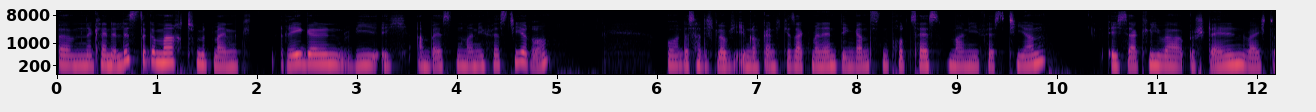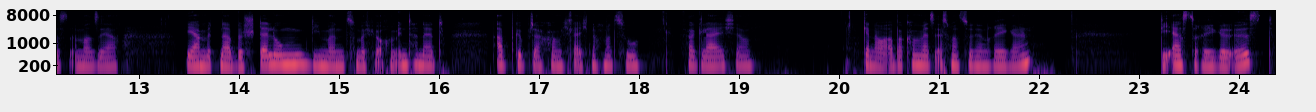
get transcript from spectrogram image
ähm, eine kleine Liste gemacht mit meinen Regeln, wie ich am besten manifestiere. Und das hatte ich, glaube ich, eben noch gar nicht gesagt. Man nennt den ganzen Prozess manifestieren. Ich sage lieber bestellen, weil ich das immer sehr, ja, mit einer Bestellung, die man zum Beispiel auch im Internet abgibt, da komme ich gleich nochmal zu, vergleiche. Genau, aber kommen wir jetzt erstmal zu den Regeln. Die erste Regel ist,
